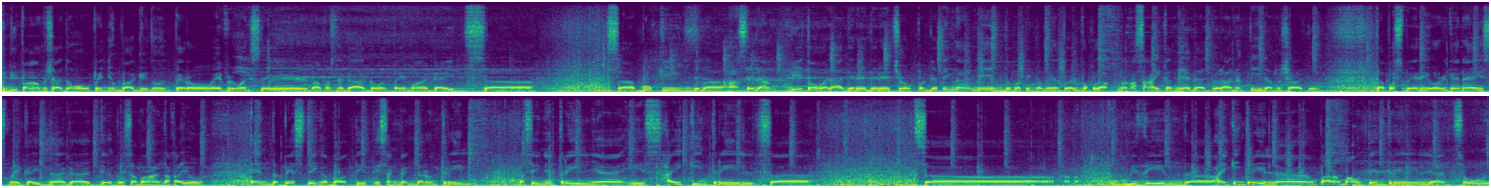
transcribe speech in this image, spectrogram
Hindi pa nga masyadong open yung bagay nun. Pero everyone's there. Tapos nag-aagawan pa yung mga guides sa sa booking, di ba? Hassle lang. Dito, wala, dire-diretso. Pagdating namin, dumating kami ng 12 o'clock, nakasakay kami agad. Wala nang pila masyado. Tapos very organized, may guide na agad. Yun, samahan na kayo. And the best thing about it is ang ganda ng trail. Kasi yung trail niya is hiking trail sa sa within the hiking trail ng parang mountain trail yan. So,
